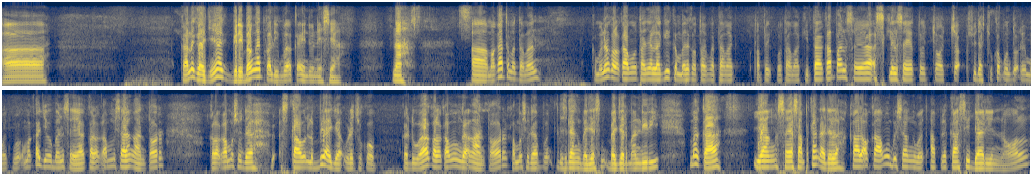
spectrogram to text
uh, karena gajinya gede banget kalau dibawa ke Indonesia nah uh, maka teman-teman kemudian kalau kamu tanya lagi kembali ke topik utama, topik utama kita kapan saya skill saya tuh cocok sudah cukup untuk remote work maka jawaban saya kalau kamu misalnya ngantor Kalau kamu sudah setahun lebih aja udah cukup. Kedua, kalau kamu nggak ngantor, kamu sudah sedang belajar, belajar mandiri, maka yang saya sampaikan adalah kalau kamu bisa membuat aplikasi dari nol,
